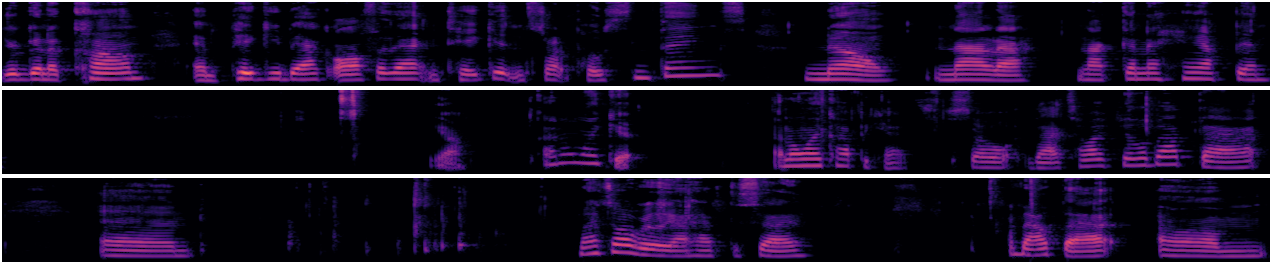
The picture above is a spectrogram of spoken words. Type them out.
you're going to come and piggyback off of that and take it and start posting things? No, nada. Not going to happen. Yeah, I don't like it. I don't like copycats. So that's how I feel about that. And that's all really I have to say about that. Um,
